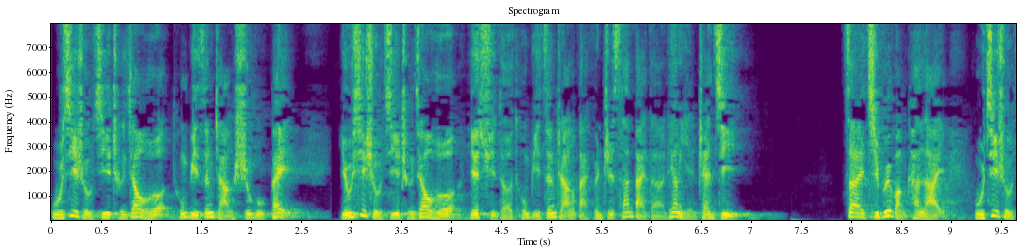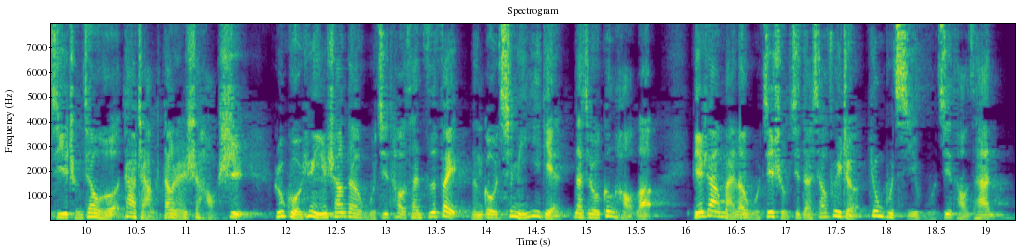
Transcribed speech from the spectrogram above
五 G 手机成交额同比增长十五倍，游戏手机成交额也取得同比增长百分之三百的亮眼战绩。在极微网看来，五 G 手机成交额大涨当然是好事，如果运营商的五 G 套餐资费能够亲民一点，那就更好了，别让买了五 G 手机的消费者用不起五 G 套餐。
